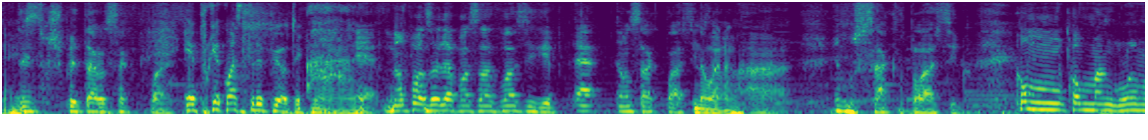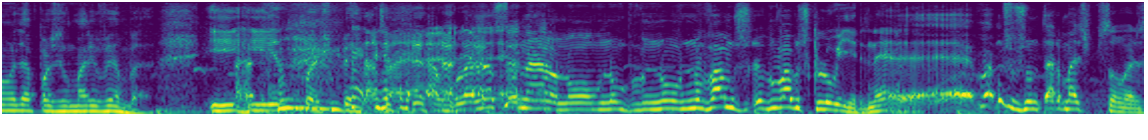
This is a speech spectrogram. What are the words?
Tens de respeitar o saco de plástico. É porque é quase terapêutico, não é? É, não podes olhar para o saco de plástico e é, é um saco de plástico. Não é, não. Ah, é um saco de plástico. Como, como uma angolana olhar para o Gilmário Vemba. E, e depois. Angolana não, não, não, não, não vamos, não vamos excluir, né? Vamos juntar mais pessoas.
